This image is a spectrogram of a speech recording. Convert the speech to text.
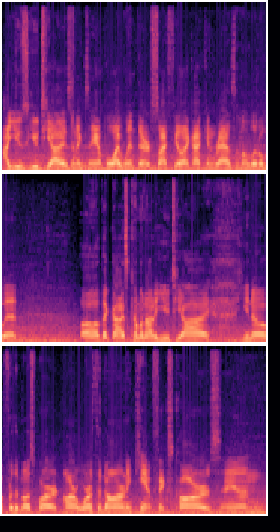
I use UTI as an example. I went there, so I feel like I can razz them a little bit. Uh, that guys coming out of UTI, you know, for the most part, aren't worth a darn and can't fix cars. And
